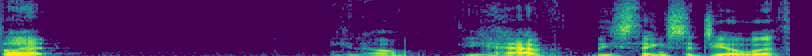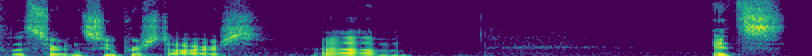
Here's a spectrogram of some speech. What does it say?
but you know, you have these things to deal with with certain superstars. Um, it's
